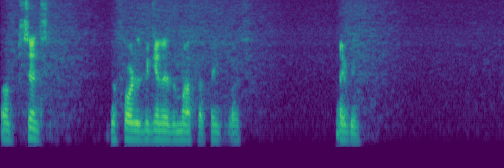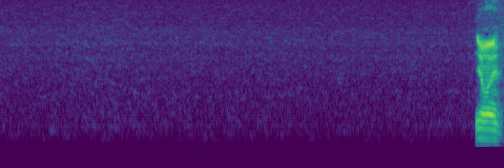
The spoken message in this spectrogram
Well, since before the beginning of the month, I think it was. Maybe. Anyway,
